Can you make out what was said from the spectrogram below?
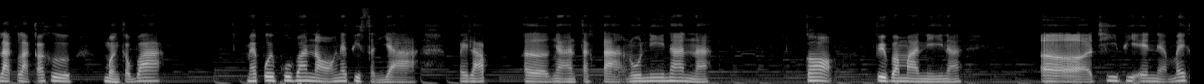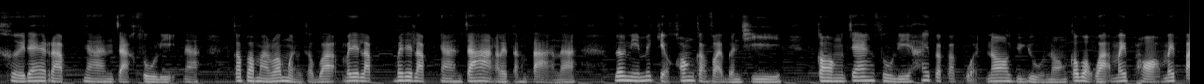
หลักๆก็คือเหมือนกับว่า แม่ปุ้ยพูดว่าน้องเนี่ยผิดสัญญาไปรับเอองานต่างๆนู่นนี่นั่นนะ ก็ฟีลประมาณนี้นะเอ่อ TPN เนี่ยไม่เคยได้รับงานจากซูรินะ ก็ประมาณว่าเหมือนกับว่าไม่ได้รับไม่ได้รับงานจ้างอะไรต่างๆ นะ เรื่องนี้ไม่เกี่ยวข้องกับฝ่ายบัญชี กองแจ้งซูริให้ไปประกวดนอกอยู่ๆน้องก็บอกว่าไม่พร้อมไม่ไป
